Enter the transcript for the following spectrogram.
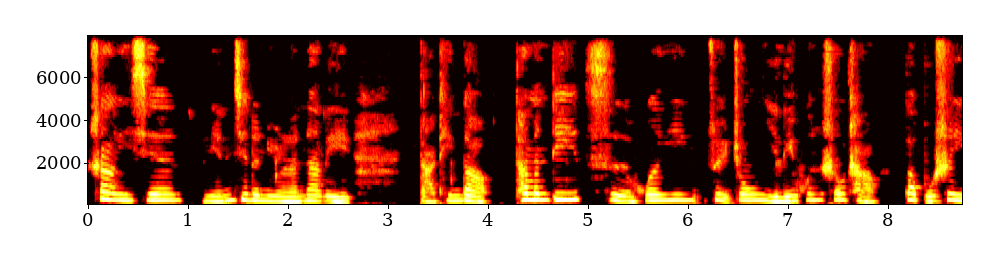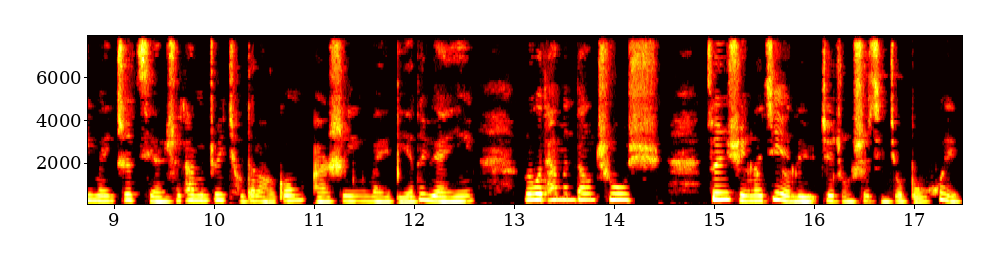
上一些年纪的女人那里打听到，她们第一次婚姻最终以离婚收场，倒不是因为之前是她们追求的老公，而是因为别的原因。如果他们当初遵循了戒律，这种事情就不会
